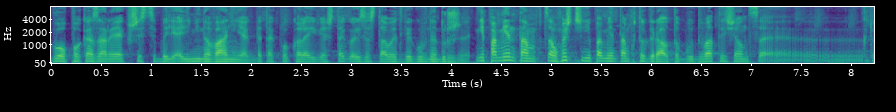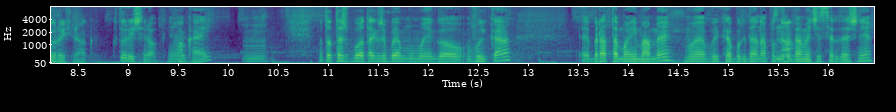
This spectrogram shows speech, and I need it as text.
było pokazane, jak wszyscy byli eliminowani jakby tak po kolei, wiesz, tego i zostały dwie główne drużyny. Nie pamiętam, w całości nie pamiętam, kto grał, to był 2000, e, Któryś rok. któryś rok, nie? Okej. Mm. No to też było tak, że byłem u mojego wujka, brata mojej mamy, moja wujka Bogdana, pozdrawiamy cię serdecznie.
